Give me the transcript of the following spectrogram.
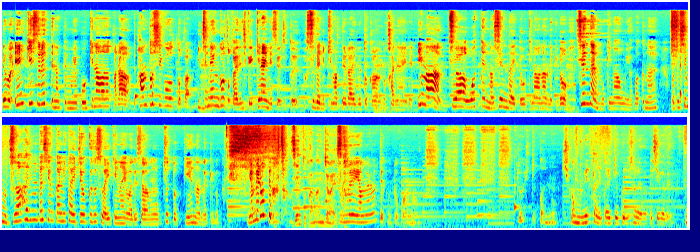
でも延期するってなってもやっぱ沖縄だから半年後とか1年後とかにしか行けないんですよちょっとすでに決まってるライブとかの兼ね合いで今ツアー終わってんのは仙台と沖縄なんだけど、仙台も沖縄もやばくない？私もうツアー始めた瞬間に体調崩すはいけないわでさもうちょっとピエンなんだけど。やめろってこと。前途多難じゃないですか。やめやめろってことかな。どうしてかな？しかもめったに体調崩さない私がだよ。治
